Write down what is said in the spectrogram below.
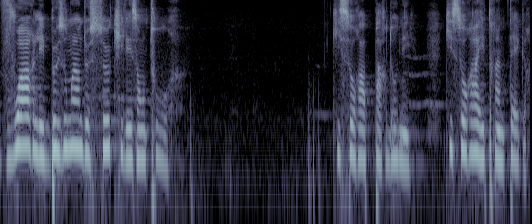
voir les besoins de ceux qui les entourent, qui saura pardonner, qui saura être intègre.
